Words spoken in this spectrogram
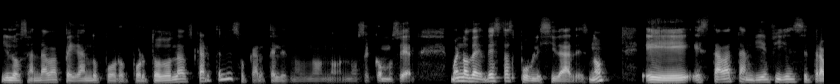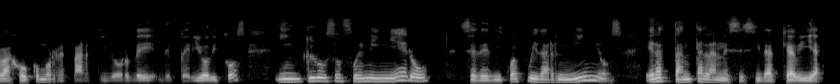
y los andaba pegando por, por todos lados, carteles o carteles, no, no, no, no sé cómo sean. Bueno, de, estas publicidades, ¿no? Eh, estaba también, fíjense, trabajó como repartidor de, de periódicos, incluso fue niñero se dedicó a cuidar niños. Era tanta la necesidad que había.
